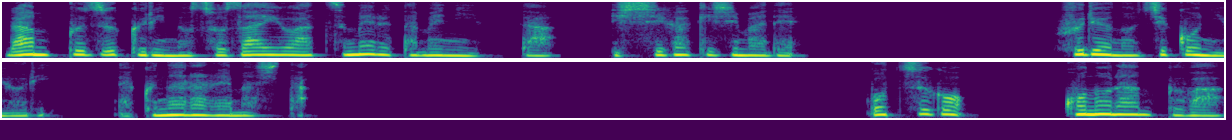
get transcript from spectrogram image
ランプ作りの素材を集めるために行った石垣島で、不慮の事故により亡くなられました。没後、このランプは、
